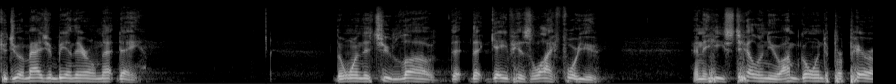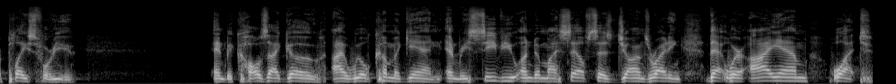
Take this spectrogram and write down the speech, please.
Could you imagine being there on that day? The one that you loved, that, that gave his life for you. And he's telling you, I'm going to prepare a place for you. And because I go, I will come again and receive you unto myself, says John's writing, that where I am, what?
